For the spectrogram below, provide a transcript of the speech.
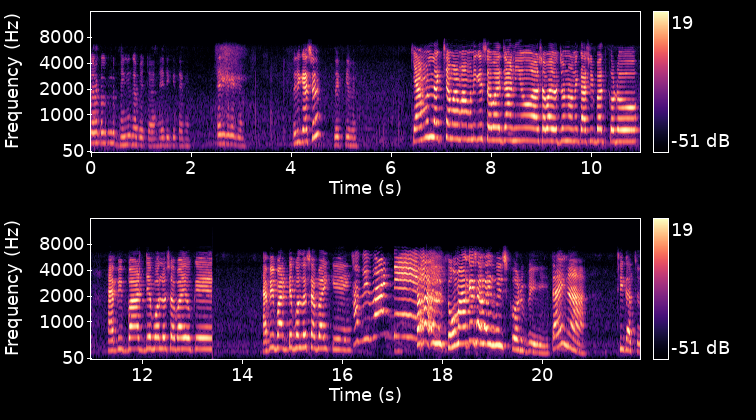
নড়াচড়া করলে কিন্তু ভেঙে যাবে এটা এদিকে দেখা এদিকে দেখা এদিকে আসো দেখতে হবে। কেমন লাগছে আমার মামনিকে? সবাই জানিও আর সবাই ওর জন্য অনেক আশীর্বাদ করো। হ্যাপি বার্থডে বলো সবাই ওকে। হ্যাপি বার্থডে বলো সবাইকে। হ্যাপি বার্থডে তোমাকে সবাই উইশ করবে তাই না? ঠিক আছে।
